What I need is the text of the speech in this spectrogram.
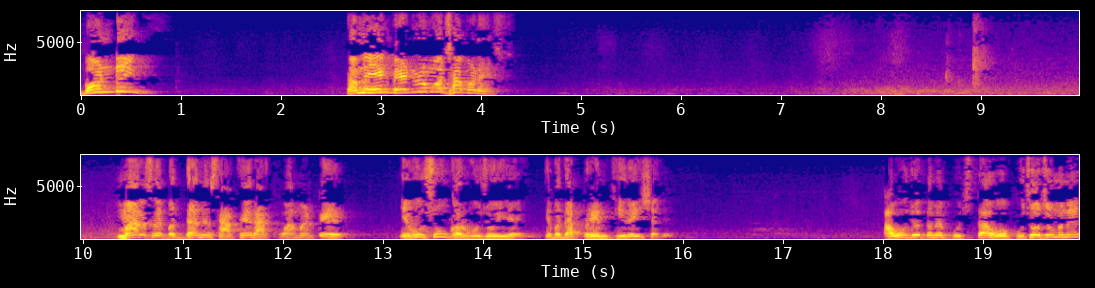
બોન્ડિંગ તમને એક બેડરૂમ ઓછા પડે માણસે બધાને સાથે રાખવા માટે એવું શું કરવું જોઈએ? કે બધા પ્રેમથી રહી શકે. આવું જો તમે પૂછતા હો, પૂછો છો મને?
